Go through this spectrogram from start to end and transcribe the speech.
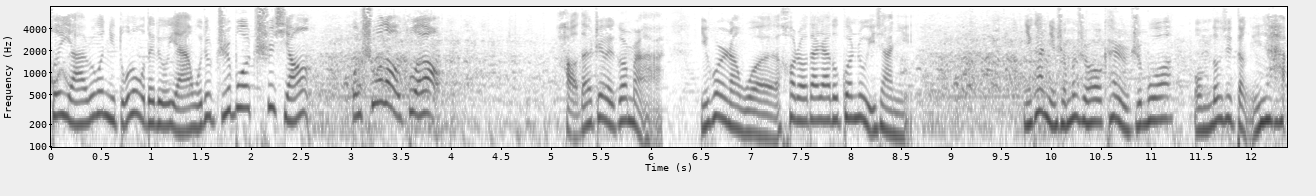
所以啊，如果你读了我的留言，我就直播吃翔。我说到做到。好的，这位哥们儿啊，一会儿呢，我号召大家都关注一下你。你看你什么时候开始直播，我们都去等一下。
